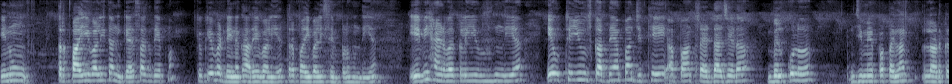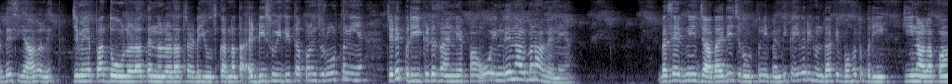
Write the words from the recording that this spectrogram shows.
ਇਹਨੂੰ ਤਰਪਾਈ ਵਾਲੀ ਤਾਂ ਨਹੀਂ ਕਹਿ ਸਕਦੇ ਆਪਾਂ, ਕਿਉਂਕਿ ਇਹ ਵੱਡੇ ਨਖਾਰੇ ਵਾਲੀ ਹੈ ਤਰਪਾਈ ਵਾਲੀ ਸਿੰਪਲ ਹੁੰਦੀ ਆ। ਇਹ ਵੀ ਹੈਂਡਵਰਕ ਲਈ ਯੂਜ਼ ਹੁੰਦੀ ਆ। ਇਹ ਉੱਥੇ ਯੂਜ਼ ਕਰਦੇ ਆ ਆਪਾਂ, ਜਿੱਥੇ ਆਪਾਂ ਥ੍ਰੈਡ ਆ ਜਿਹੜਾ, ਬਿਲਕੁਲ ਜਿਵੇਂ ਆਪਾਂ ਪਹਿਲਾਂ ਲੜ ਕੱਢੇ ਸੀ ਆਹ ਵਾਲੇ। ਜਿਵੇਂ ਆਪਾਂ ਦੋ ਲੜਾ, ਤਿੰਨ ਲੜਾ ਥਰੈਡ ਯੂਜ਼ ਕਰਨਾ ਤਾਂ ਐਡੀ ਸੂਈ ਦੀ ਤਾਂ ਆਪਾਂ ਨੂੰ ਜ਼ਰੂਰਤ ਨਹੀਂ ਹੈ। ਜਿਹੜੇ ਬਰੀਕ ਡਿਜ਼ਾਈਨ ਨੇ ਆਪਾਂ ਉਹ ਇਹਦੇ ਨਾਲ ਬਣਾ ਲੈਂਦੇ ਆ ਵੈਸੇ ਇੰਨੀ ਜ਼ਿਆਦਾ ਇਹਦੀ ਜ਼ਰੂਰਤ ਨਹੀਂ ਪੈਂਦੀ। ਕਈ ਵਾਰੀ ਹੁੰਦਾ ਕਿ ਬਹੁਤ ਬਰੀਕੀ ਨਾਲ ਆਪਾਂ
